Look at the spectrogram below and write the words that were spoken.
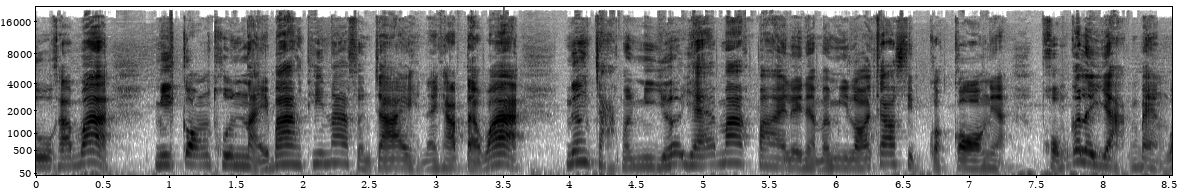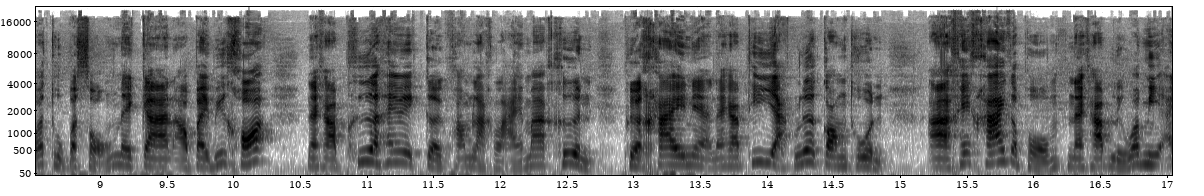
ดูครับว่ามีกองทุนไหนบ้างที่น่าสนใจนะครับ แต่ว่าเนื่องจากมันมีเยอะแยะมากมายเลยเนี่ยมันมี 190 กว่ากองเนี่ย ผมก็เลยอยากแบ่งวัตถุประสงค์ในการเอาไปวิเคราะห์นะครับเพื่อให้เกิดความหลากหลายมากขึ้นเผื่อใครเนี่ยนะครับที่อยากเลือกกองทุนอ่าคล้ายๆกับผมนะครับหรือว่ามีไอ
